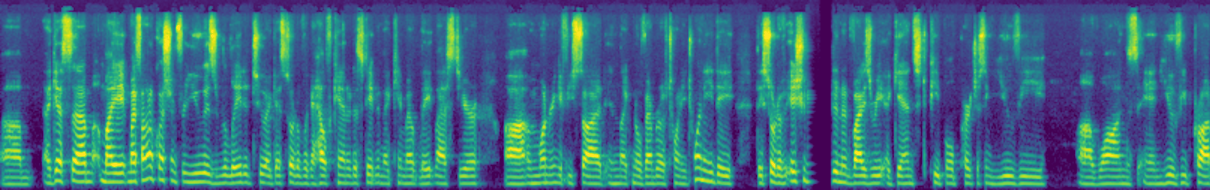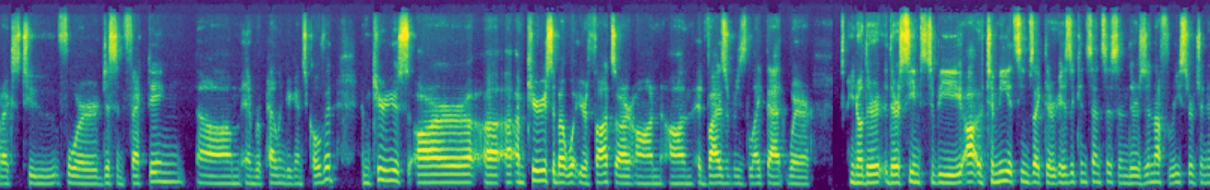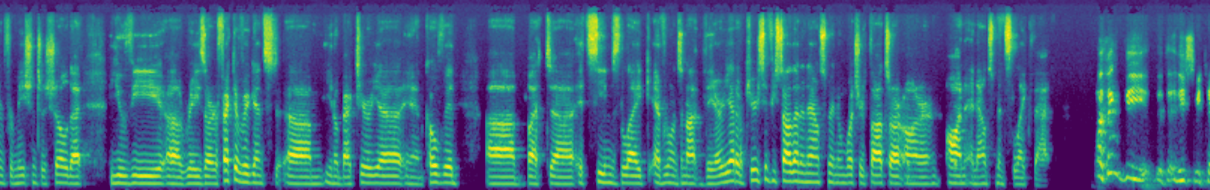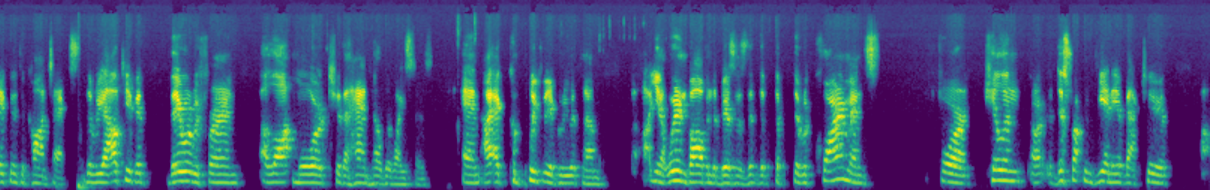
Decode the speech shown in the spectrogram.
Um, I guess um, my my final question for you is related to I guess sort of like a Health Canada statement that came out late last year. Uh, I'm wondering if you saw it in like November of 2020. They they sort of issued an advisory against people purchasing UV uh, wands and UV products to for disinfecting um, and repelling against COVID. I'm curious are uh, I'm curious about what your thoughts are on on advisories like that where you know there there seems to be uh, to me it seems like there is a consensus and there's enough research and information to show that uv uh, rays are effective against um, you know bacteria and covid uh, but uh, it seems like everyone's not there yet. I'm curious if you saw that announcement and what your thoughts are on, on announcements like that. Well, I think the it needs to be taken into context. The reality of it, they were referring a lot more to the handheld devices, and I, I completely agree with them. Uh, you know, we're involved in the business. The, the, the, the requirements for killing or disrupting DNA of bacteria,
